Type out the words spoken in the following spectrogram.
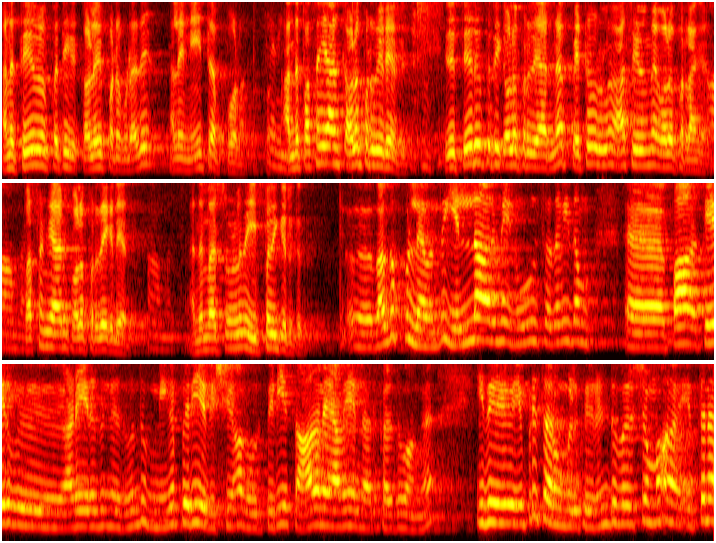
ஆனால் தேர்வை பற்றி கவலைப்படக்கூடாது. நல்லா நீட்டாக போகலாம். அந்த பசங்க யாரும் கவலைப்படுறது கிடையாது. இது தேர்வை பற்றி கவலைப்படுறது யாருன்னா பெற்றோர்களும் ஆசிரியர்களும் தான் கவலைப்படுறாங்க. பசங்க யாரும் கவலைப்படுறதே கிடையாது. அந்த மாதிரி சூழ்நிலை தான் இப்போதைக்கு இருக்குது. வகுப்பில் வந்து எல்லாருமே நூறு சதவீதம் பா தேர்வு அடையிறதுங்கிறது வந்து மிகப்பெரிய விஷயம். அது ஒரு பெரிய சாதனையாகவே எல்லாரும் கருதுவாங்க. இது எப்படி சார் உங்களுக்கு ரெண்டு வருஷமா எத்தனை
